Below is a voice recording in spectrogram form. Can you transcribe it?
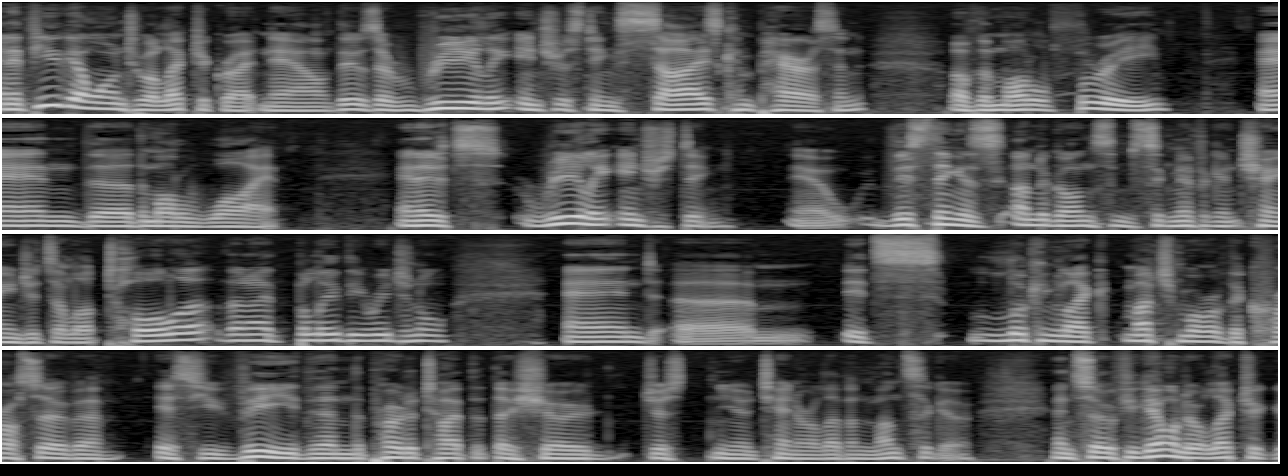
And if you go on to Electrek right now, there's a really interesting size comparison of the Model 3 and the, the Model Y. And it's really interesting. You know, this thing has undergone some significant change. It's a lot taller than I believe the original, and um, it's looking like much more of the crossover SUV than the prototype that they showed just you know 10 or 11 months ago. And so if you go onto Electrek,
